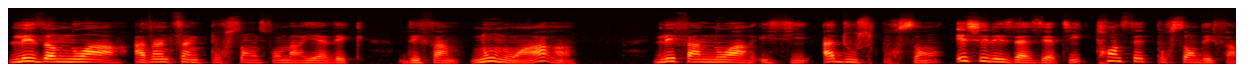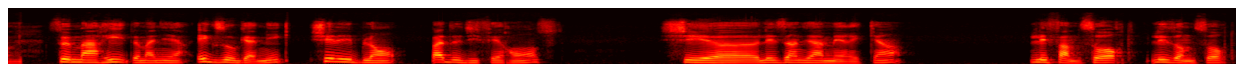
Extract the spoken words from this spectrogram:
Les hommes noirs à 25% sont mariés avec des femmes non noires les femmes noires ici à 12%, et chez les Asiatiques, 37% des femmes se marient de manière exogamique. Chez les Blancs, pas de différence. Chez euh, les Indiens américains, les femmes sortent, les hommes sortent,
